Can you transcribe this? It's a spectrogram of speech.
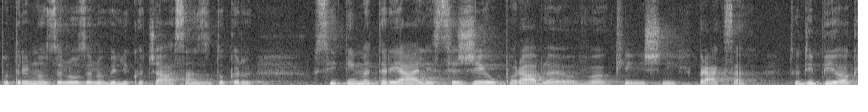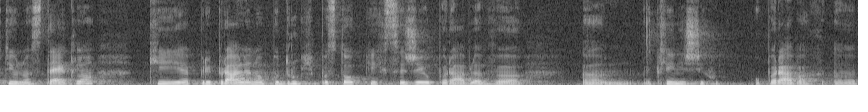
potrebno zelo, zelo veliko časa, zato ker vsi ti materijali se že uporabljajo v kliničnih praksah. Tudi bioaktivno steklo, ki je pripravljeno po drugih postopkih, se že uporablja v um, kliničnih uporabah. Uh,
